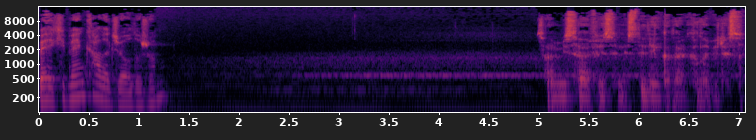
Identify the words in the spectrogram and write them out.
Belki ben kalıcı olurum. Sen misafirsin istediğin kadar kalabilirsin.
